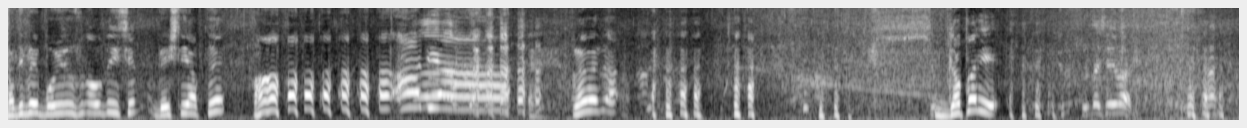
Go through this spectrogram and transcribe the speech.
Kadir Bey boyu uzun olduğu için beşli yaptı. Hadi ya. Mehmet Gapari. Şurada şey var.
